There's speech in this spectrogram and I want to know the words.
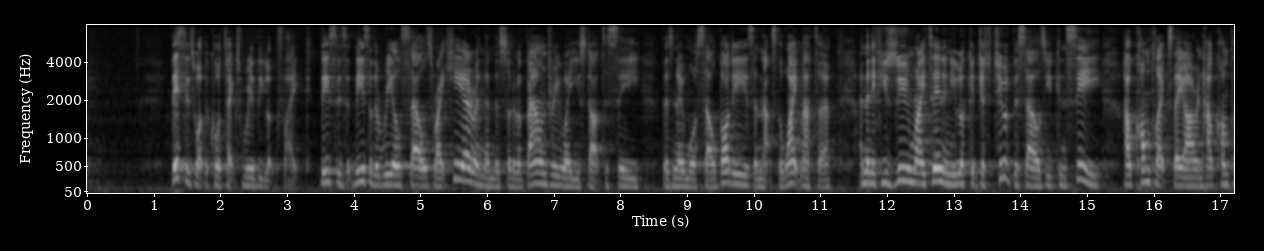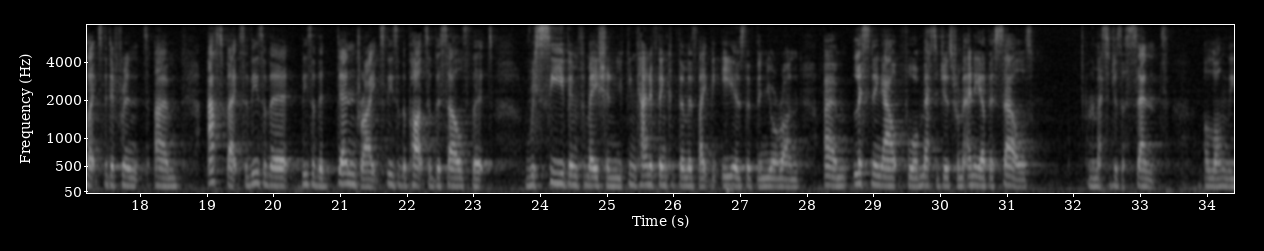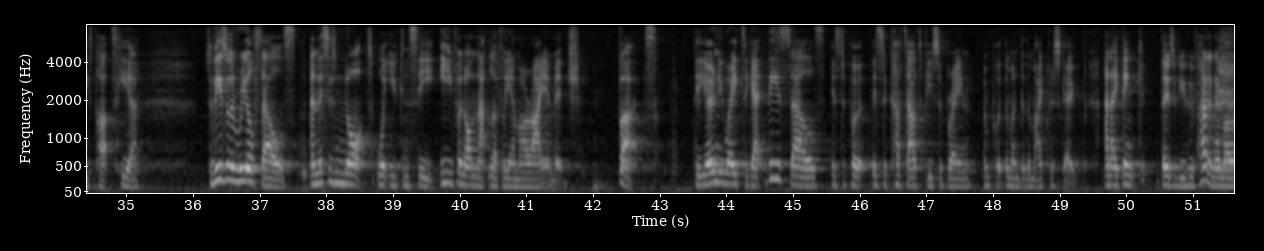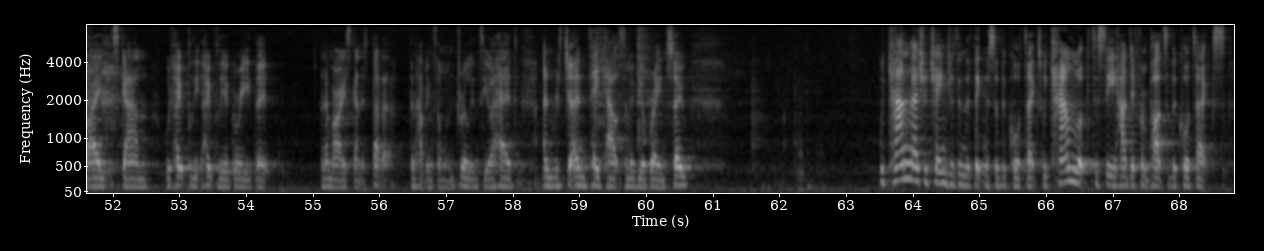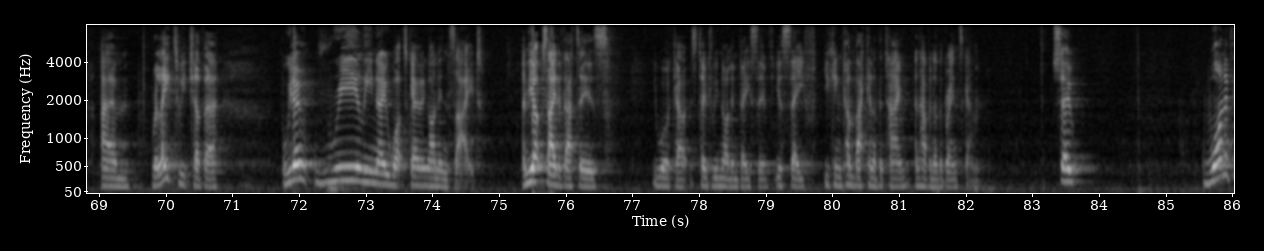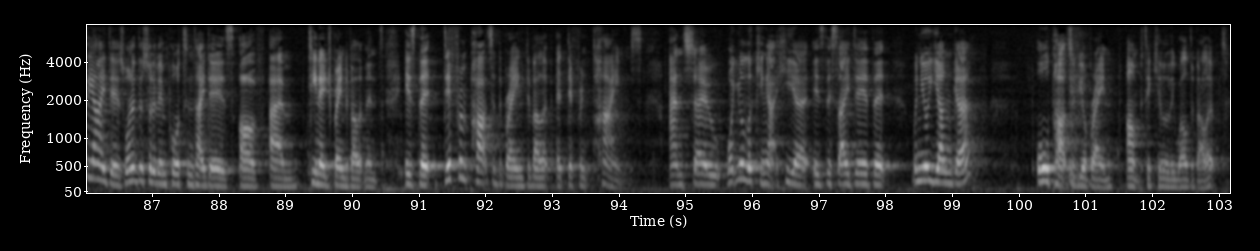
This is what the cortex really looks like. These, is, these are the real cells right here, and then there's sort of a boundary where you start to see there's no more cell bodies, and that's the white matter. And then if you zoom right in and you look at just two of the cells, you can see how complex they are and how complex the different um, aspects. So these are the these are the dendrites. These are the parts of the cells that receive information. You can kind of think of them as like the ears of the neuron um, listening out for messages from any other cells. And the messages are sent along these parts here. So these are the real cells, and this is not what you can see even on that lovely MRI image. But the only way to get these cells is to put is to cut out a piece of brain and put them under the microscope. And I think those of you who've had an MRI scan would hopefully hopefully agree that an MRI scan is better than having someone drill into your head and, and take out some of your brain. So we can measure changes in the thickness of the cortex. We can look to see how different parts of the cortex um, relate to each other, but we don't really know what's going on inside. And the upside of that is you work out, it's totally non invasive, you're safe, you can come back another time and have another brain scan. So, one of the ideas, one of the sort of important ideas of um, teenage brain development is that different parts of the brain develop at different times. And so, what you're looking at here is this idea that when you're younger, all parts of your brain aren't particularly well developed.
